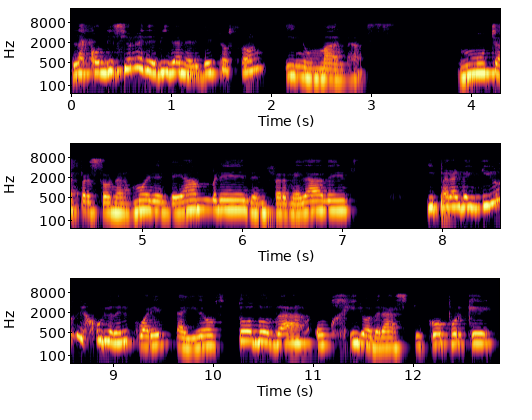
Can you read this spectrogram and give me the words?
Las condiciones de vida en el gueto son inhumanas. Muchas personas mueren de hambre, de enfermedades. Y para el 22 de julio del 42 todo da un giro drástico porque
